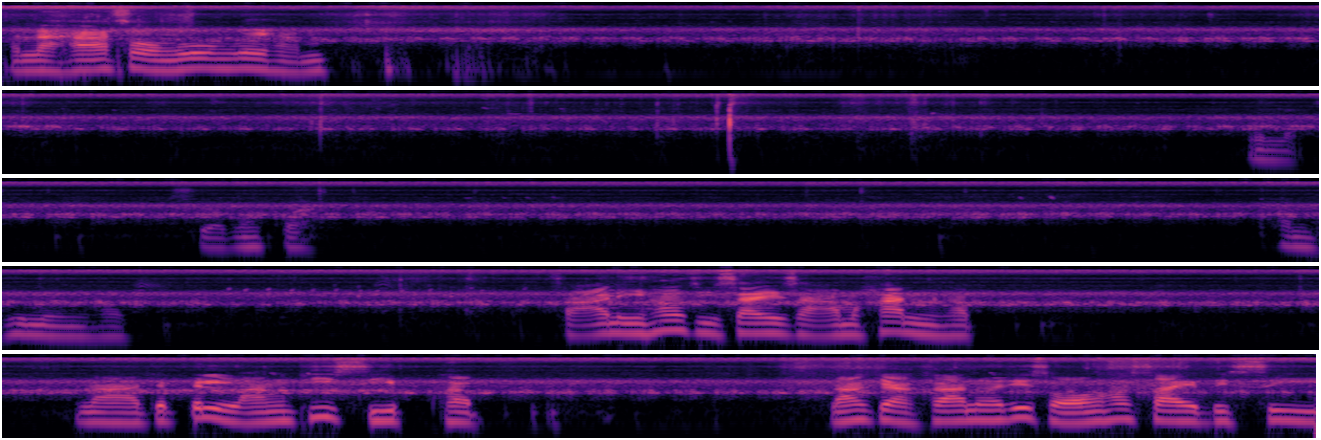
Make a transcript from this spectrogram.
อันละหาสองลงเลยครับนั่นแหละเสียบลงไปขั้นที่หนึ่งครับ สานี้เข้าสีใสสามขั้นครับ น่าจะเป็นหลังที่สิบครับ หลังจากสาหน่วยที่สองเขาใส่ไปสี่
